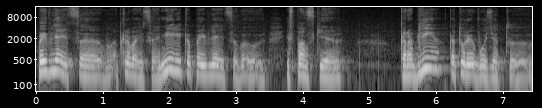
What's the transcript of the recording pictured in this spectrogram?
Появляется, открывается Америка, появляются э, испанские корабли, которые возят э,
